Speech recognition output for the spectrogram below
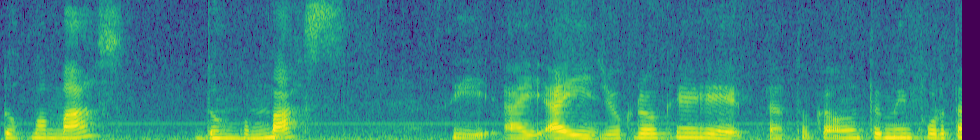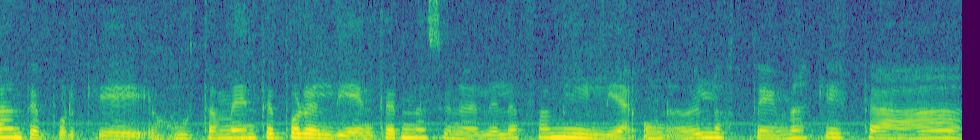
dos mamás, dos papás. Sí, ahí, yo creo que has tocado un tema importante porque justamente por el Día Internacional de la Familia, uno de los temas que está,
